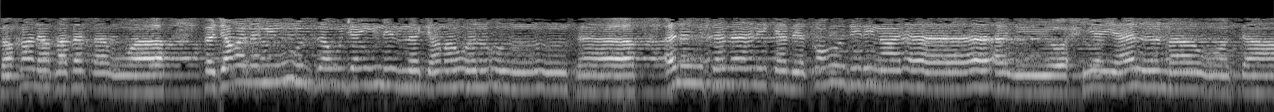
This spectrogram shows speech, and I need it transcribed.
فخلق فسوى فجعل منه الزوجين الذكر والأنثى أليس ذلك بقادر على أن يحيي الموتى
